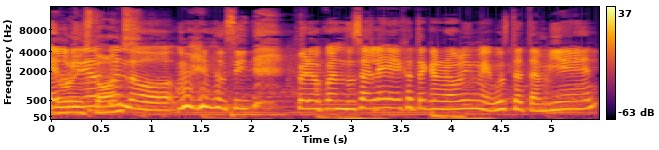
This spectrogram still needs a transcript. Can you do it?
El Rolling video Stones. cuando. Bueno, sí. Pero cuando sale J.K. Rowling me gusta también.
